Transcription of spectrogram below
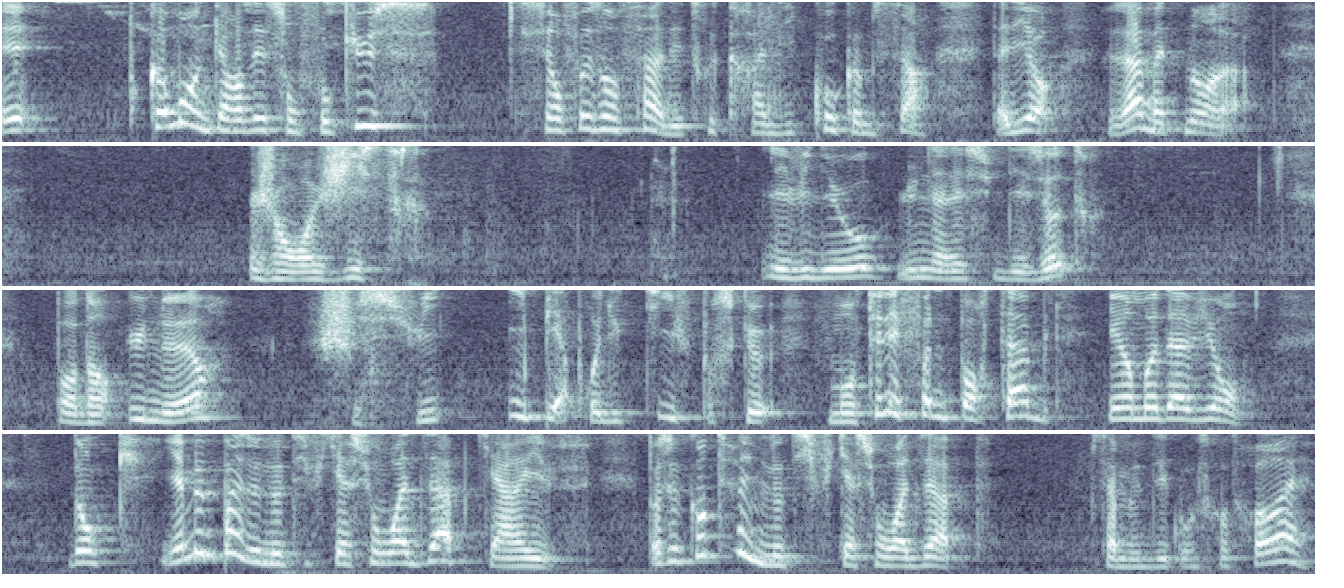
Et comment garder son focus? C'est en faisant ça, des trucs radicaux comme ça. C'est-à-dire, là maintenant, là, j'enregistre les vidéos l'une à la suite des autres. Pendant une heure, je suis hyper productif parce que mon téléphone portable est en mode avion. Donc, il n'y a même pas de notification WhatsApp qui arrive. Parce que quand tu as une notification WhatsApp, ça me déconcentrerait.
